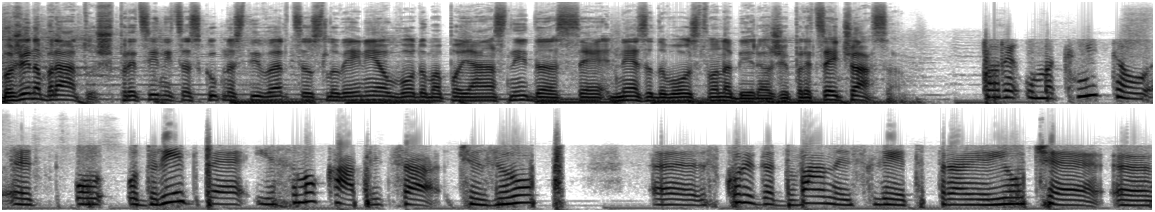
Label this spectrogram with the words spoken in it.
Božena Bratuš, predsednica skupnosti vrtcev Slovenije, vodoma pojasni, da se nezadovoljstvo nabira že precej časa. Torej, umaknitev eh, odredbe je samo kapljica čez rob eh, skoraj da 12 let trajajoče, eh,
